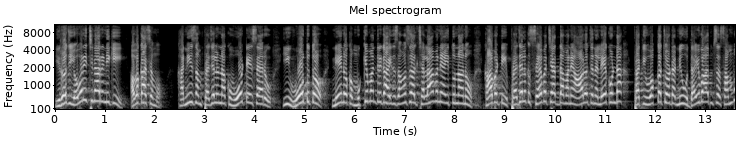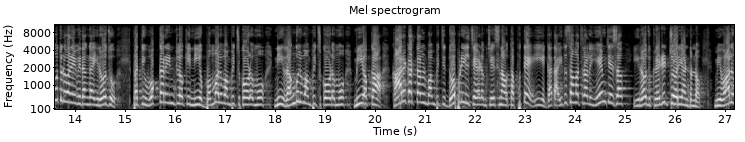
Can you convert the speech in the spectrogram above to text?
ఈరోజు ఎవరిచ్చినారు నీకు అవకాశము? కనీసం ప్రజలు నాకు ఓటేశారు. ఈ ఓటుతో నేను ఒక ముఖ్యమంత్రిగా ఐదు సంవత్సరాలు చలామణి అవుతున్నాను. కాబట్టి ప్రజలకు సేవ చేద్దామనే ఆలోచన లేకుండా ప్రతి ఒక్క చోట నువ్వు దైవాంశ సంభూతుడు అనే విధంగా ఈరోజు ప్రతి ఒక్కరి ఇంట్లోకి నీ బొమ్మలు పంపించుకోవడము నీ రంగులు పంపించుకోవడము మీ యొక్క కార్యకర్తలను పంపించి దోపిడీలు చేయడం చేసినావు తప్పితే ఈ గత ఐదు సంవత్సరాలు ఏం చేసావు ఈరోజు క్రెడిట్ చోరీ అంటున్నావు. మీ వాళ్ళు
